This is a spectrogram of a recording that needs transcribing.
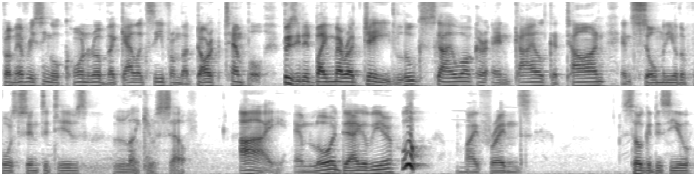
from every single corner of the galaxy from the Dark Temple, visited by Mara Jade, Luke Skywalker, and Kyle Katarn, and so many other Force sensitives like yourself. I am Lord Dagovere. Whew! My friends. So good to see you.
